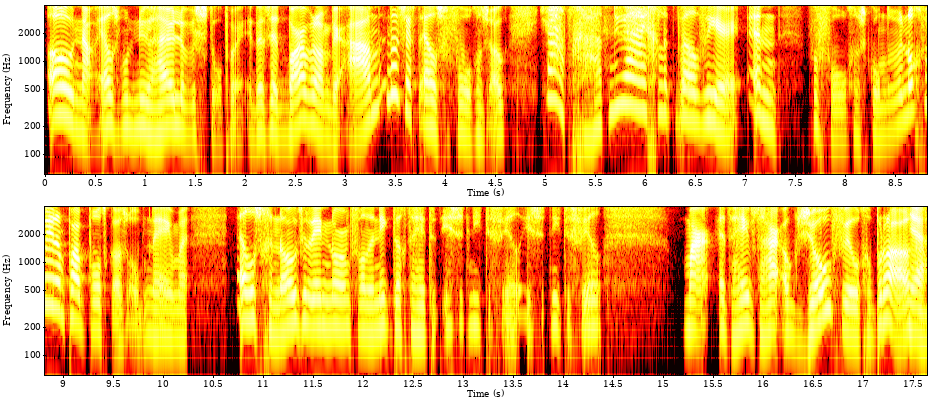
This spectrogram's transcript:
Oh, nou, Els moet nu huilen, we stoppen. En dan zet Barbara hem weer aan. En dan zegt Els vervolgens ook, ja, het gaat nu eigenlijk wel weer. En vervolgens konden we nog weer een paar podcasts opnemen. Els genoot er enorm van. En ik dacht, het is het niet te veel? Is het niet te veel? Maar het heeft haar ook zoveel gebracht Ja.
